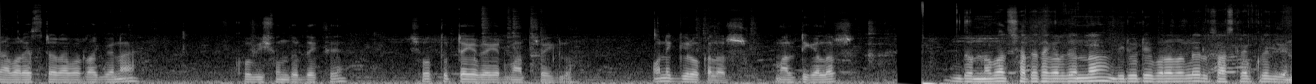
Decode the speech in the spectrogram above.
রাবার এক্সট্রা রাবার লাগবে না। খুবই সুন্দর দেখতে। সত্তর টাকা প্যাকেট মাত্র এগুলো। অনেকগুলো কালার মাল্টি কালার ধন্যবাদ সাথে থাকার জন্য। ভিডিওটি ভালো লাগলে সাবস্ক্রাইব করে দিবেন।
